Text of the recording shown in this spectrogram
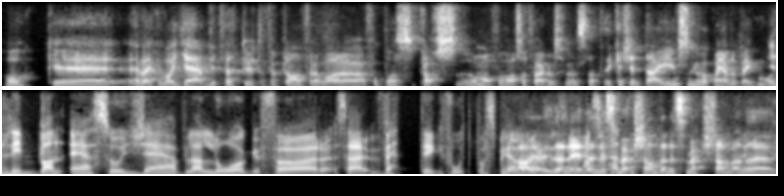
Och eh, verkar vara jävligt vettig utanför plan för att vara fotbollsproffs. Om man får vara så fördomsfull. Så att det kanske är Dyer som ska vara på en jävla väggmål. Ribban är så jävla låg för så här, vettig fotbollsspelare. Ja, den är, den är smärtsam. Den är smärtsam men, eh,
